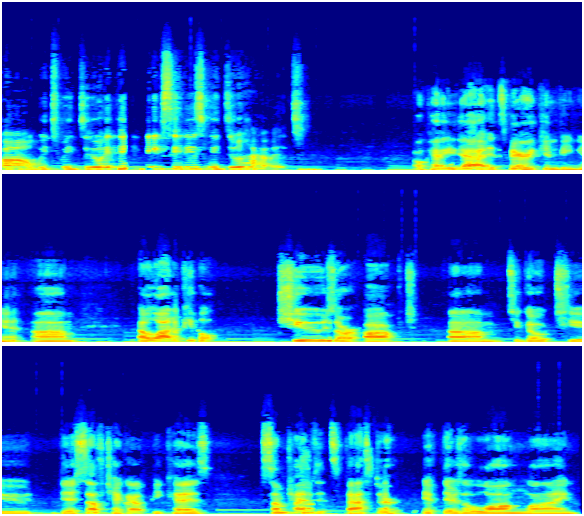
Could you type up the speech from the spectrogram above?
uh, which we do. I think big cities we do have it. Okay, yeah, it's very convenient. Um, a lot of people choose or opt um, to go to the self checkout because sometimes it's faster if there's a long line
